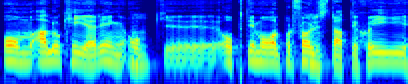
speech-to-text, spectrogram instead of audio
om allokering och eh, optimal portföljstrategi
